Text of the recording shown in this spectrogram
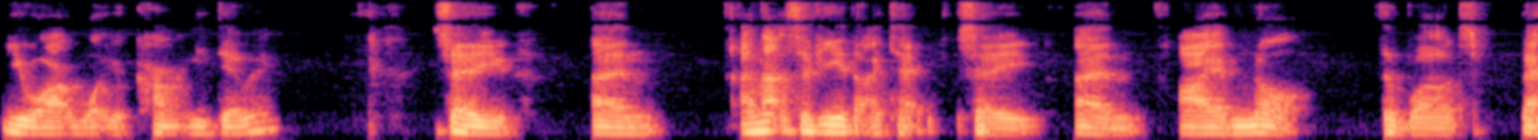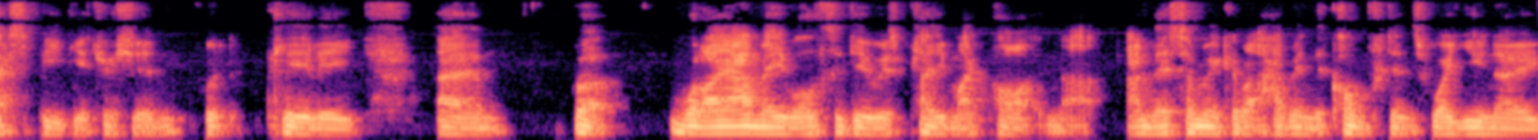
you are at what you're currently doing. So, um, and that's a view that I take. So um, I am not the world's best pediatrician, but clearly, um, but what I am able to do is play my part in that. And there's something about having the confidence where you know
